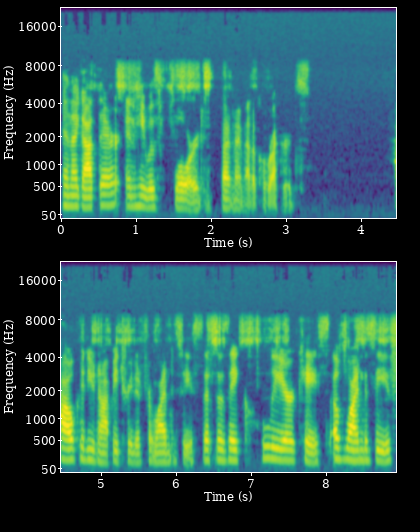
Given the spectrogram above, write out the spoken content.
And I got there and he was floored by my medical records. How could you not be treated for Lyme disease? This is a clear case of Lyme disease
